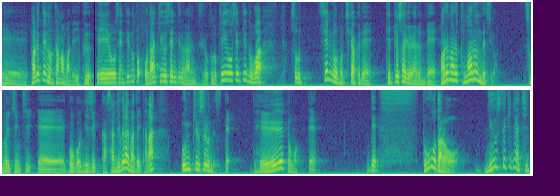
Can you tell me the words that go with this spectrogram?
えー、パルテノン多摩まで行く京王線っていうのと小田急線っていうのがあるんですけどこの京王線っていうのはその線路の近くで撤去作業やるんで丸々止まるんですよ。その1日、えー、午後2時か3時ぐらいまでかな。運休するんですって。でへえと思って。でどうだろう。ニュース的にはちっ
